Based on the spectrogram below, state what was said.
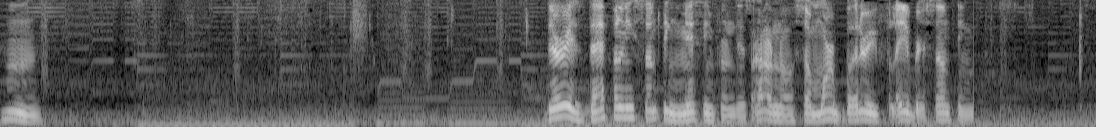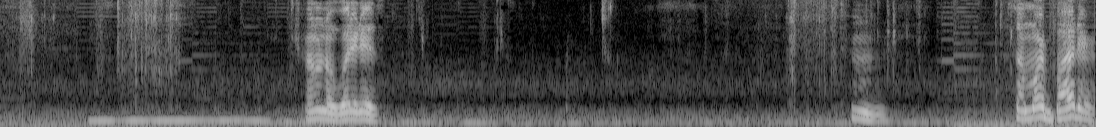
Hmm. There is definitely something missing from this. I don't know, some more buttery flavor, something. I don't know what it is. Hmm. Some more butter.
